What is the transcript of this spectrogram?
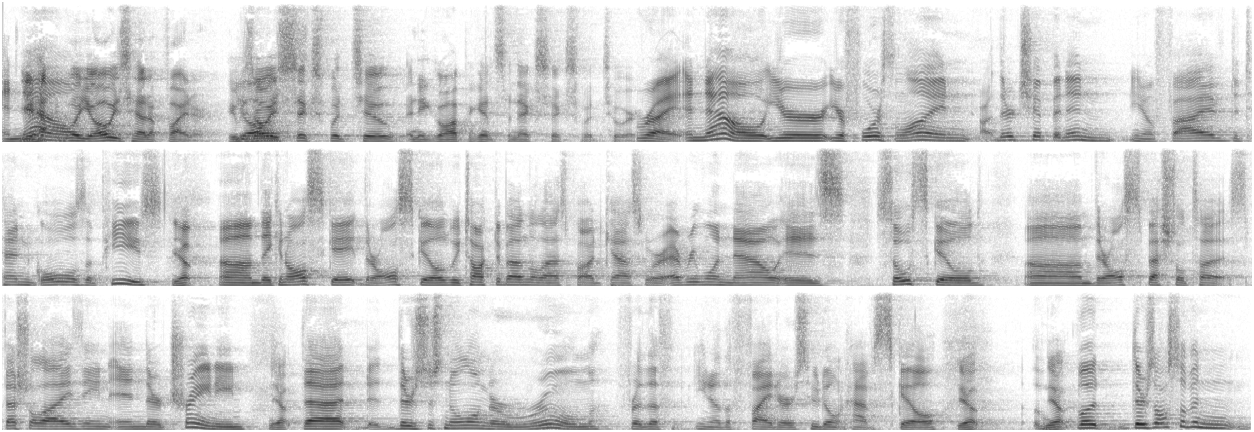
And You ha- now well, you always had a fighter. He was always always- six foot two, and he'd go up against the next six foot two. Right, and now your your fourth line, they're chipping in, you know, five to ten goals apiece. Yep. Um, they can all skate. They're all skilled. We talked about in the last podcast where everyone now is so skilled. Um, they're all special specializing in their training. Yep. That there's just no longer room for the you know the fighters who don't have skill. Yep. Yep. But there's also been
